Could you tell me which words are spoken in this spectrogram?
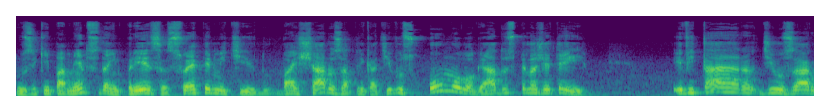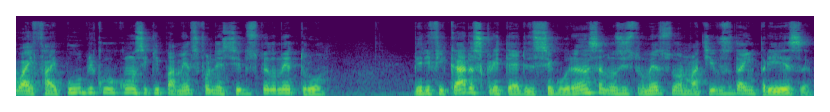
Nos equipamentos da empresa, só é permitido baixar os aplicativos homologados pela GTI. Evitar de usar o Wi-Fi público com os equipamentos fornecidos pelo metrô. Verificar os critérios de segurança nos instrumentos normativos da empresa.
